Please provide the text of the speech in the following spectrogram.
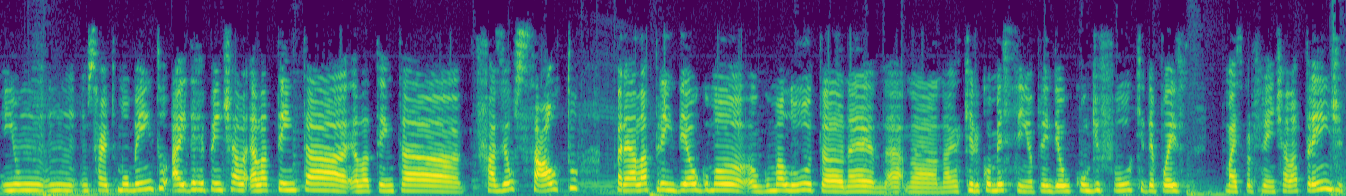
em um, um, um certo momento, aí de repente ela, ela, tenta ela tenta fazer o salto para ela aprender alguma, alguma luta, né? Na, na, naquele comecinho, aprender o Kung Fu, que depois, mais pra frente, ela aprende.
